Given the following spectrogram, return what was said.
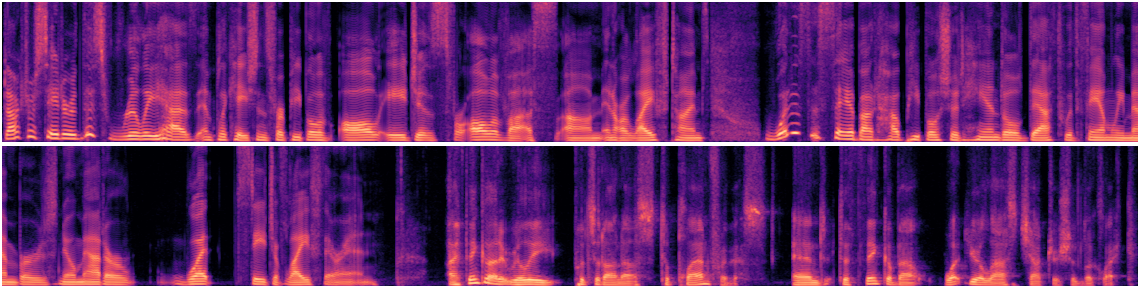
Dr. Stader, this really has implications for people of all ages, for all of us um, in our lifetimes. What does this say about how people should handle death with family members, no matter what stage of life they're in? I think that it really puts it on us to plan for this and to think about what your last chapter should look like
